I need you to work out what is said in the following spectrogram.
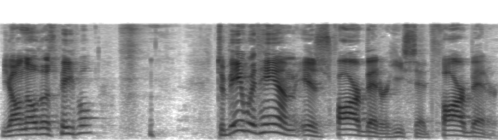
Y'all know those people? to be with him is far better, he said, far better.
